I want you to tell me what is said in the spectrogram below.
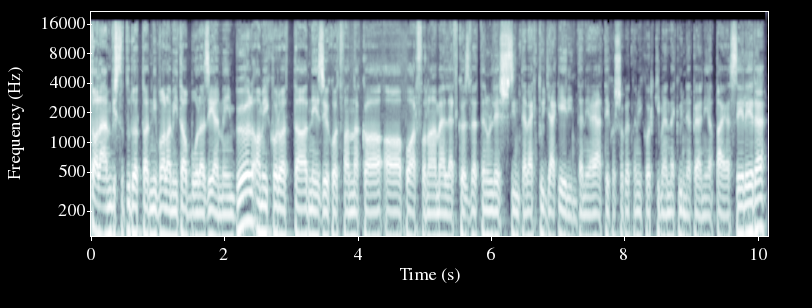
talán vissza tudott adni valamit abból az élményből, amikor ott a nézők ott vannak a, a partvonal mellett közvetlenül, és szinte meg tudják érinteni a játékosokat, amikor kimennek ünnepelni a pálya szélére.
